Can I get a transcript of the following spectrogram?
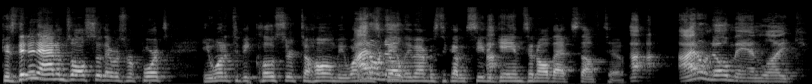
Because didn't Adams also, there was reports he wanted to be closer to home. He wanted his know. family members to come see the I, games and all that stuff too. I, I don't know, man. Like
